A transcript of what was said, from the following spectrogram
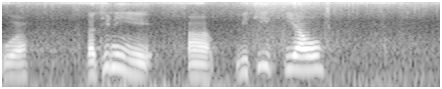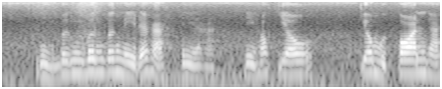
กว่าแล้วที่นี่วิธีเกี่ยว นี่เบิ้งเบิ้งเบิ้งนี่ด้อค่ะ นี่นะคะนี่เขาเกี่ยว เกี่ยวหมือก้อนค่ะ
